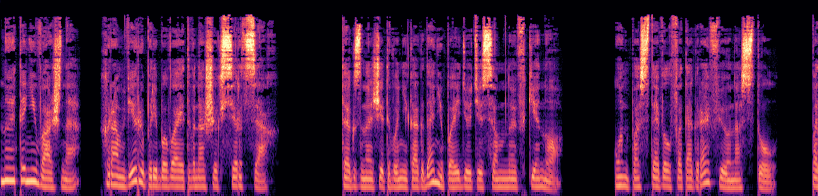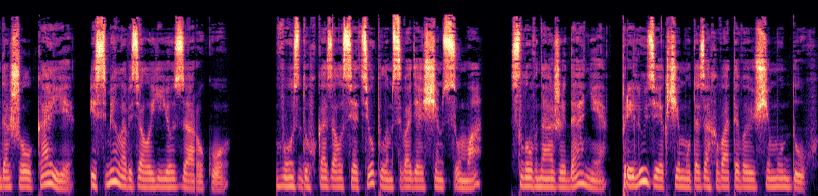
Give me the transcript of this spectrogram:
Но это не важно. Храм веры пребывает в наших сердцах. Так значит, вы никогда не пойдете со мной в кино. Он поставил фотографию на стол, подошел к Айе и смело взял ее за руку. Воздух казался теплым, сводящим с ума, словно ожидание, прелюдия к чему-то захватывающему дух.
